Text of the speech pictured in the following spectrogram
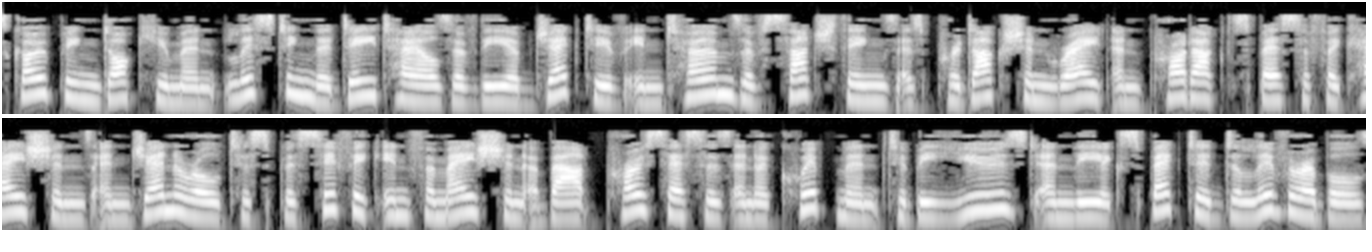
scoping document listing the details of the objective in terms of such things as production rate and product specifications and general to specific information about processes and equipment to be used and the expected deliverables,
